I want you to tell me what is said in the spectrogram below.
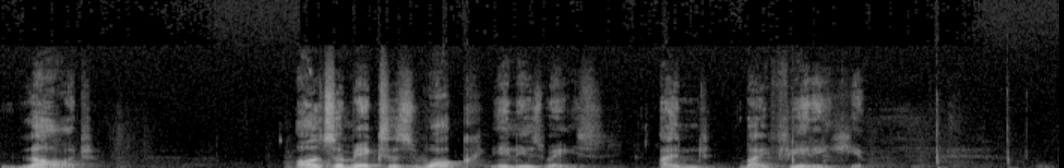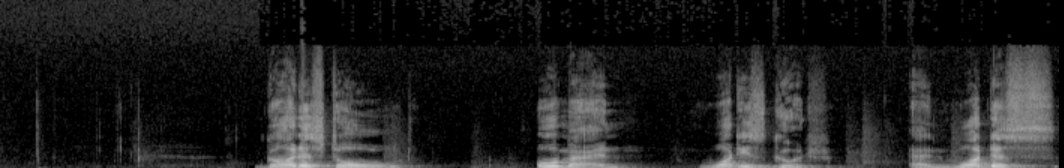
Lord, also makes us walk in His ways and by fearing Him. God has told, O man, what is good and what does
